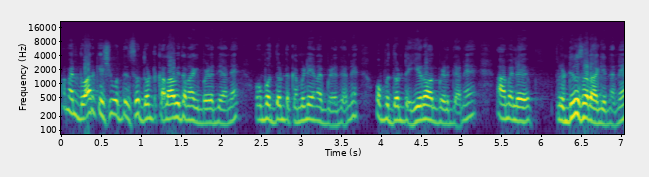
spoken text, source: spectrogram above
ಆಮೇಲೆ ದ್ವಾರಕೇಶ್ ಇವತ್ತಿನ ದಿವಸ ದೊಡ್ಡ ಕಲಾವಿದನಾಗಿ ಬೆಳೆದಿದ್ದಾನೆ. ಒಬ್ಬ ದೊಡ್ಡ ಕಮಿಡಿಯನ್ ಆಗಿ ಬೆಳೆದಿದ್ದಾನೆ. ಒಬ್ಬ ದೊಡ್ಡ ಹೀರೋ ಆಗಿ ಬೆಳೆದಿದ್ದಾನೆ. ಆಮೇಲೆ ಪ್ರೊಡ್ಯೂಸರ್ ಆಗಿದ್ದಾನೆ.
